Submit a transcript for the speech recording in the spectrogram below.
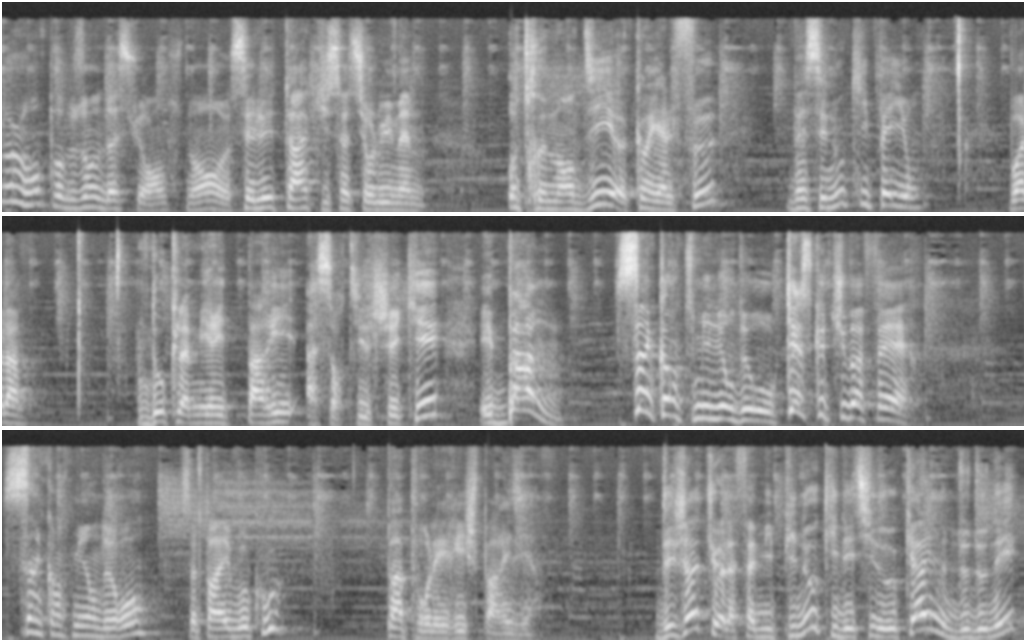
non, non, pas besoin d'assurance, non, euh, c'est l'État qui s'assure lui-même. Autrement dit, euh, quand il y a le feu, ben, c'est nous qui payons. Voilà. Donc la mairie de Paris a sorti le chéquier, et bam 50 millions d'euros, qu'est-ce que tu vas faire? 50 millions d'euros, ça te paraît beaucoup? Pas pour les riches parisiens. Déjà, tu as la famille Pinault qui décide au calme de donner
